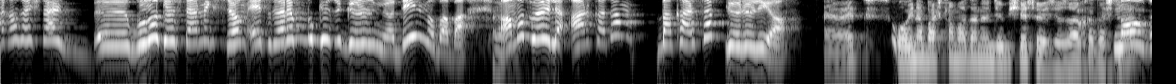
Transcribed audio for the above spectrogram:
arkadaşlar e, bunu göstermek istiyorum. Edgar'ın bu gözü görülmüyor değil mi baba? Evet. Ama böyle arkadan bakarsak görülüyor. Evet oyuna başlamadan önce bir şey söyleyeceğiz arkadaşlar. Ne oldu?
